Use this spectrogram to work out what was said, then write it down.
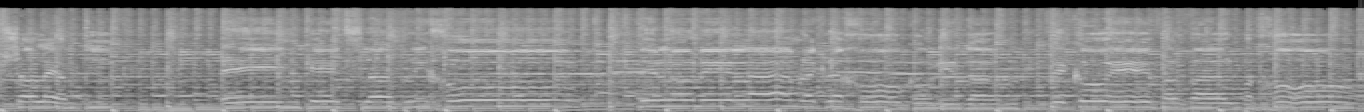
אפשר להמתין אין קץ לבריחות, זה לא נעלם, רק רחוק או נרדם, וכואב אבל פחות.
